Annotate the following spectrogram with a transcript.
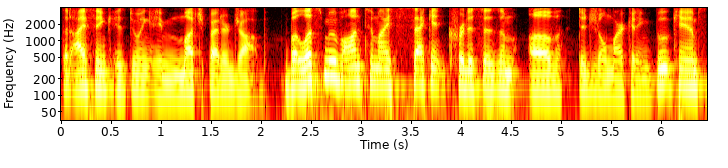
that I think is doing a much better job. But let's move on to my second criticism of digital marketing bootcamps,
